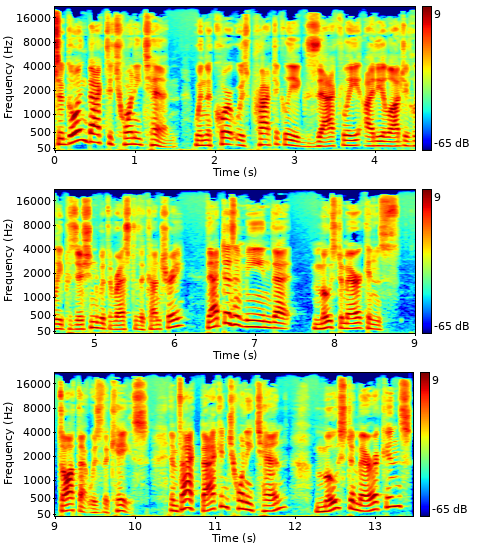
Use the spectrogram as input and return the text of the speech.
So going back to 2010, when the court was practically exactly ideologically positioned with the rest of the country, that doesn't mean that most Americans thought that was the case. In fact, back in 2010, most Americans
